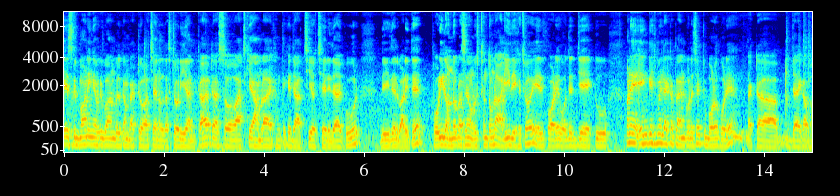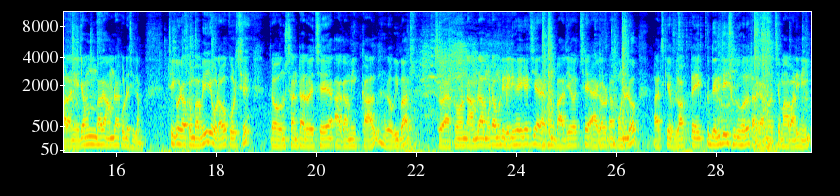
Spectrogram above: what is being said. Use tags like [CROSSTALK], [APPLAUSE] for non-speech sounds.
Guys good morning everyone welcome back to our channel the story and cut so আজকে আমরা এখান থেকে যাচ্ছি হচ্ছে হৃদয়পুর, দিদিদের বাড়িতে। পরীর অন্নপ্রাশনের অনুষ্ঠান তোমরা আগেই দেখেছ। এরপরে ওদের যে একটু মানে এঙ্গেজমেন্ট একটা প্ল্যান করেছে, একটু বড় করে একটা জায়গা ভাড়া নিয়ে, যেমনভাবে আমরা করেছিলাম। ঠিক ওই রকমভাবেই ওরাও করছে। তো অনুষ্ঠানটা রয়েছে আগামীকাল, রবিবার। সো এখন আমরা মোটামুটি রেডি হয়ে গেছি আর এখন বাজে হচ্ছে এগারোটা পনেরো। আজকে ব্লগটা একটু দেরিতেই শুরু হলো, তার কারণ হচ্ছে মা বাড়ি নেই।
